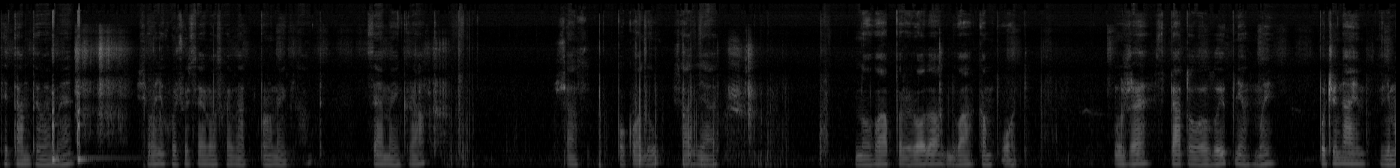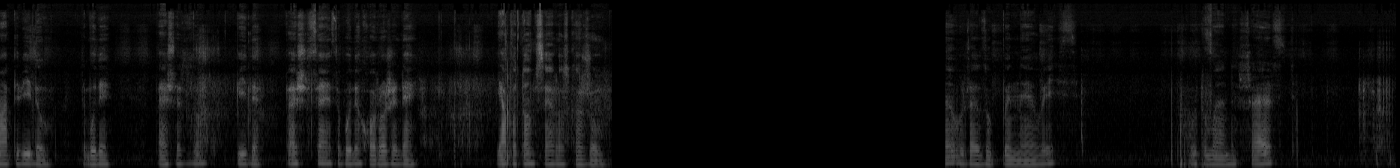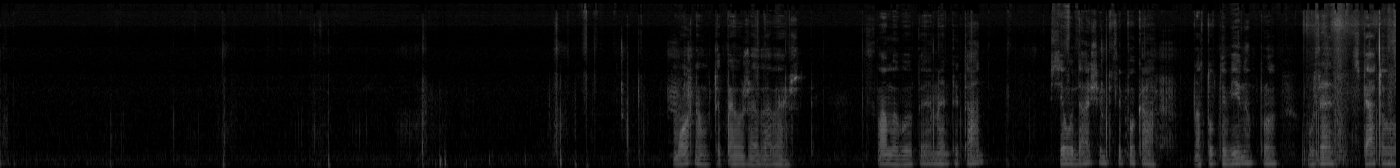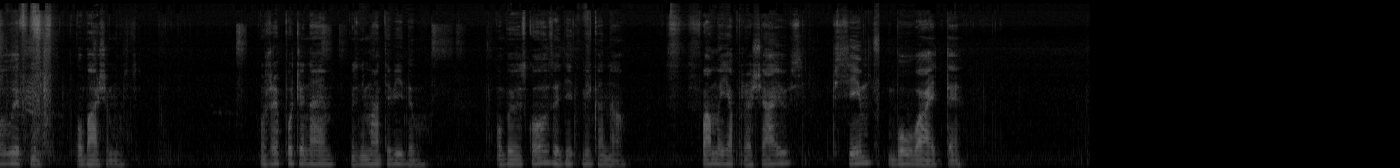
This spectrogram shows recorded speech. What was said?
Титан Телемен. Сьогодні хочу все розказати про Майнкрафт. Це Майнкрафт. Зараз покладу. Зараз я нова природа 2 компот. Уже з 5 липня ми починаємо знімати відео. Це буде перший сезон піде. Перший це, це буде хороший день. Я потім все розкажу. Ми вже зупинились. Тут у мене шерсть. Можна тепер вже завершити. З вами був Телемен Титан. Всім удачі, всім пока. Наступне відео про уже з 5 липня побачимось. Уже починаємо знімати відео. Обов'язково зайдіть мій канал. З вами я прощаюсь. Всім бувайте!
